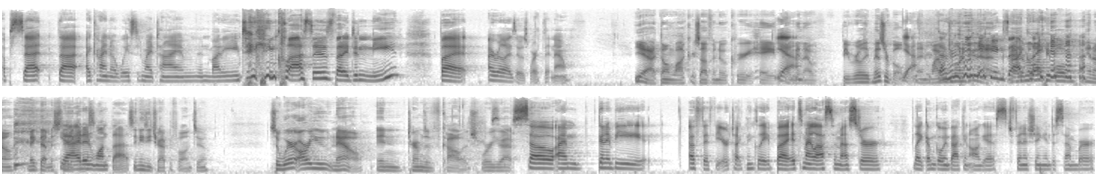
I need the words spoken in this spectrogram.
upset that I kind of wasted my time and money taking classes that I didn't need, but I realized it was worth it now. Yeah, don't lock yourself into a career you hate. Yeah. I mean, that would be really miserable. Yeah, And why would you want to do that? exactly. I mean, a lot of people, you know, make that mistake. Yeah, I didn't want that. It's an easy trap to fall into. So where are you now in terms of college? Where are you at? So I'm going to be a fifth year technically, but it's my last semester. Like I'm going back in August, finishing in December,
